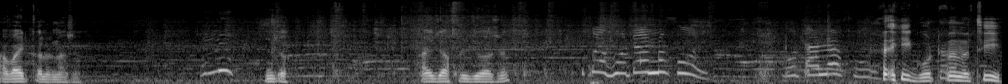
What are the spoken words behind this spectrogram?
આ વ્હાઈટ કલરના છે. જો. આ જાફરી જેવા છે. એ ગોટાના નથી.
